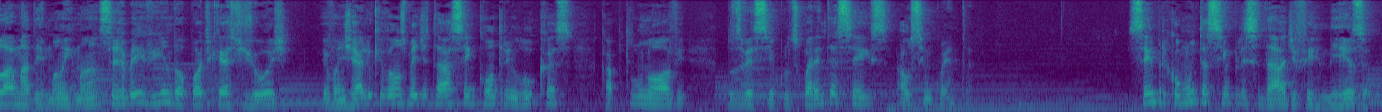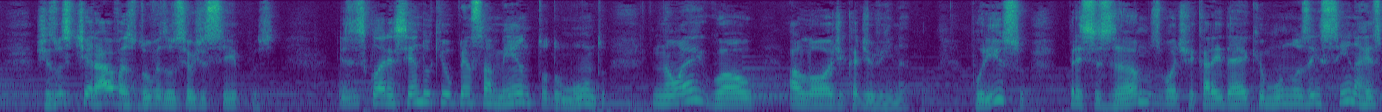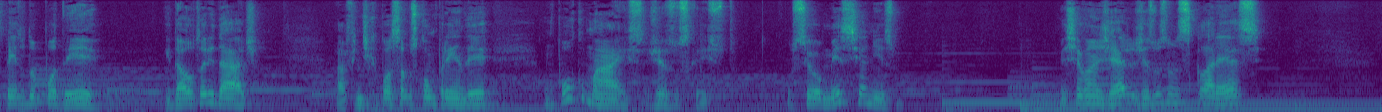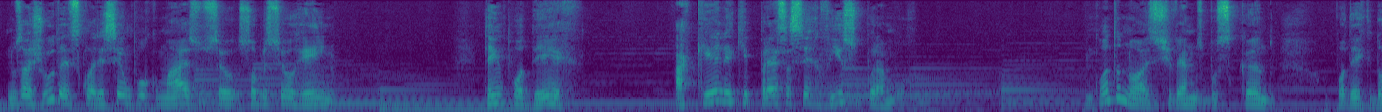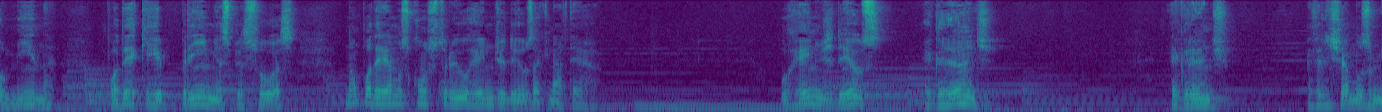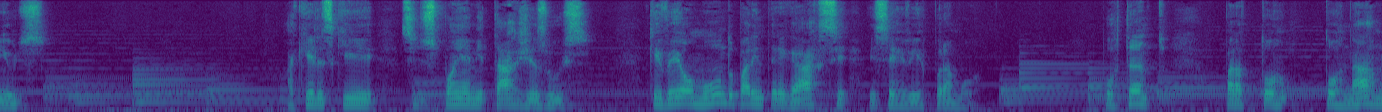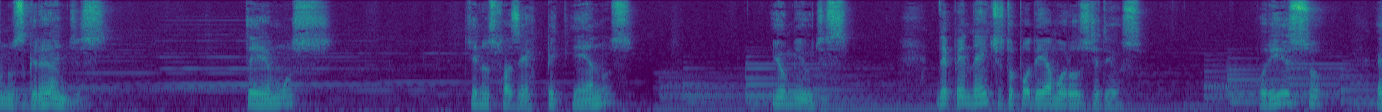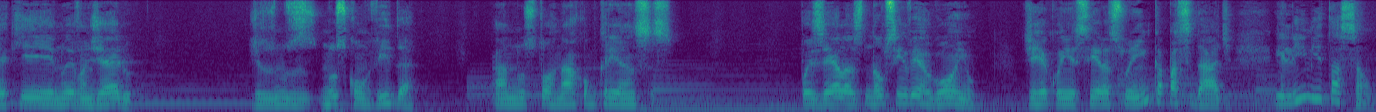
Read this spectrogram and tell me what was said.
Olá, amado irmão e irmã, seja bem-vindo ao podcast de hoje. Evangelho que vamos meditar se encontra em Lucas, capítulo 9, dos versículos 46 ao 50. Sempre com muita simplicidade e firmeza, Jesus tirava as dúvidas dos seus discípulos, lhes esclarecendo que o pensamento do mundo não é igual à lógica divina. Por isso, precisamos modificar a ideia que o mundo nos ensina a respeito do poder, e da autoridade, a fim de que possamos compreender um pouco mais Jesus Cristo, o seu messianismo. Neste Evangelho, Jesus nos esclarece, nos ajuda a esclarecer um pouco mais o seu, sobre o seu reino. Tem poder aquele que presta serviço por amor. Enquanto nós estivermos buscando o poder que domina, o poder que reprime as pessoas, não poderemos construir o reino de Deus aqui na terra. O reino de Deus é grande, é grande, mas ele chama os humildes. Aqueles que se dispõem a imitar Jesus, que veio ao mundo para entregar-se e servir por amor. Portanto, para tor tornarmos-nos grandes, temos que nos fazer pequenos e humildes, dependentes do poder amoroso de Deus. Por isso é que no Evangelho Jesus nos, nos convida a nos tornar como crianças, pois elas não se envergonham de reconhecer a sua incapacidade e limitação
